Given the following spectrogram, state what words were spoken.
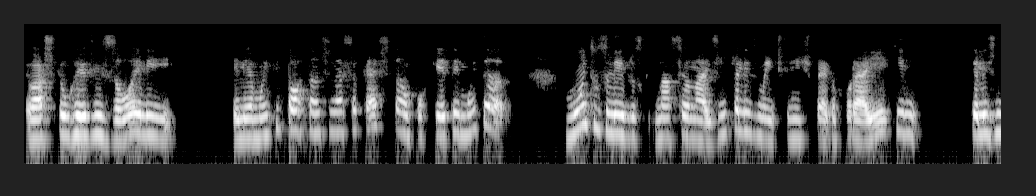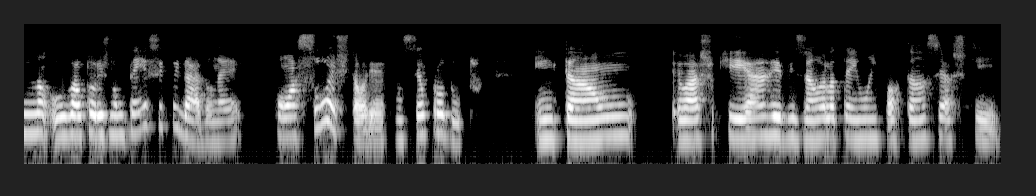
eu acho que o revisor, ele, ele é muito importante nessa questão, porque tem muita, muitos livros nacionais, infelizmente, que a gente pega por aí, que, que eles não, os autores não têm esse cuidado, né? Com a sua história, com o seu produto. Então, eu acho que a revisão ela tem uma importância, acho que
